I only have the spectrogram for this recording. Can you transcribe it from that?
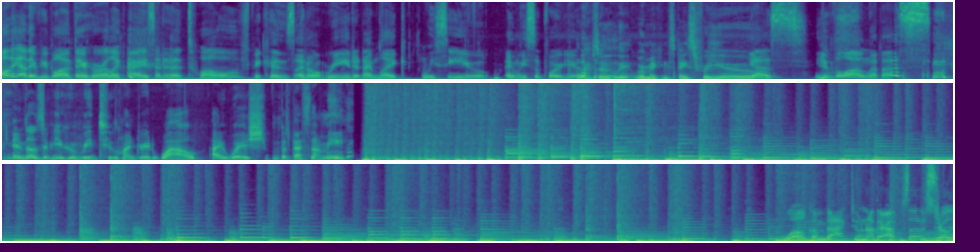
all the other people out there who are like, I set it at 12 because I don't read, and I'm like, we see you and we support you. Absolutely. We're making space for you. Yes, you Yes. belong with us. And those of you who read 200, wow, I wish, but that's not me.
